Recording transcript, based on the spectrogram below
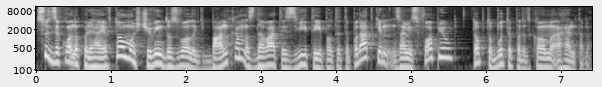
Суть закону полягає в тому, що він дозволить банкам здавати звіти і платити податки замість ФОПів, тобто бути податковими агентами.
